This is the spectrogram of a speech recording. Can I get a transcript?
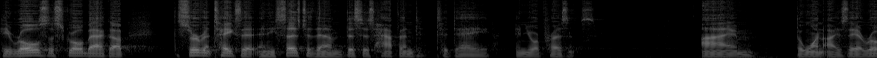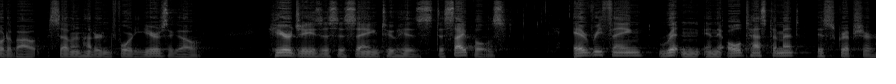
He rolls the scroll back up. The servant takes it and he says to them, this has happened today in your presence. I'm the one Isaiah wrote about 740 years ago. Here Jesus is saying to his disciples, everything written in the Old Testament is Scripture,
